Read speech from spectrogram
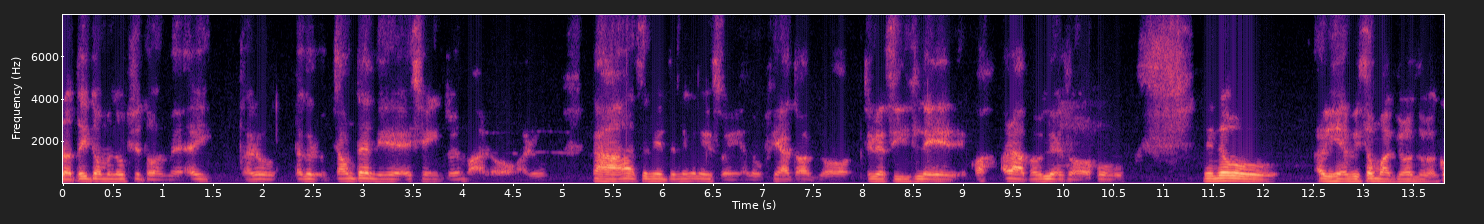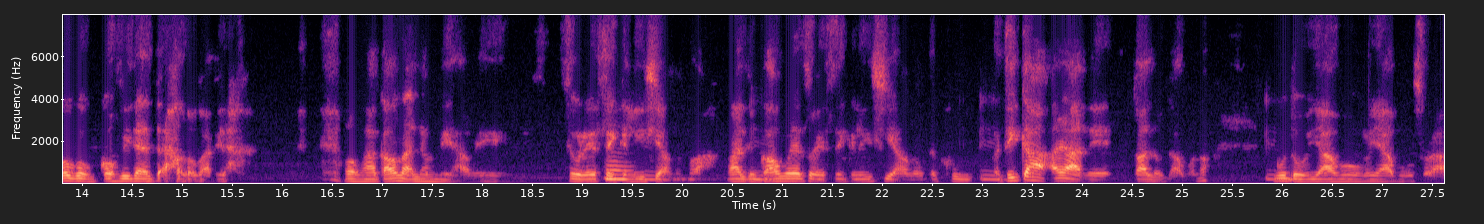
တော့တိတ်တော့မလုပ်ဖြစ်တော့မယ်အဲ့ဒါတို့တကယ်ကြောင်းတက်နေတဲ့အချိန်တွင်းမှာတော့အဲ့လိုဒါစနေတနင်္ဂနွေဆိုရင်အဲ့လိုဖျားတော့ပြီးတော့ TVC လဲတယ်ကွာအဲ့ဒါဘာလို့လဲဆိုတော့ဟိုနင်တို့အရင် episode မှာပြောလို့ကိုကို confidence တက်အောင်လုပ်ပါသေးလားဟောငါကောင်းတာလုပ်နေတာပဲဆိုတဲ့စိတ်ကလေးရှိအောင်လို့ပါငါလူကောင်းပဲဆိုတဲ့စိတ်ကလေးရှိအောင်လို့တခုအဓိကအဲ့ဒါနဲ့သွားလုပ်တာပေါ့နော်ကုသိုလ်ရဖို့မရဘူးဆိုတာ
